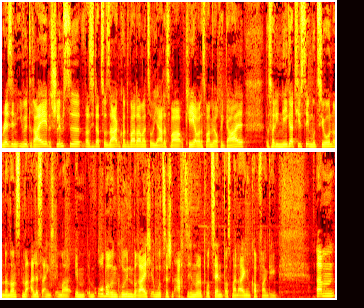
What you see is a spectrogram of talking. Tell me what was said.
Resident Evil 3, das Schlimmste, was ich dazu sagen konnte, war damals so, ja, das war okay, aber das war mir auch egal. Das war die negativste Emotion und ansonsten war alles eigentlich immer im, im oberen grünen Bereich, irgendwo zwischen 80 und 100 Prozent, was meinen eigenen Kopf anging. Ähm,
